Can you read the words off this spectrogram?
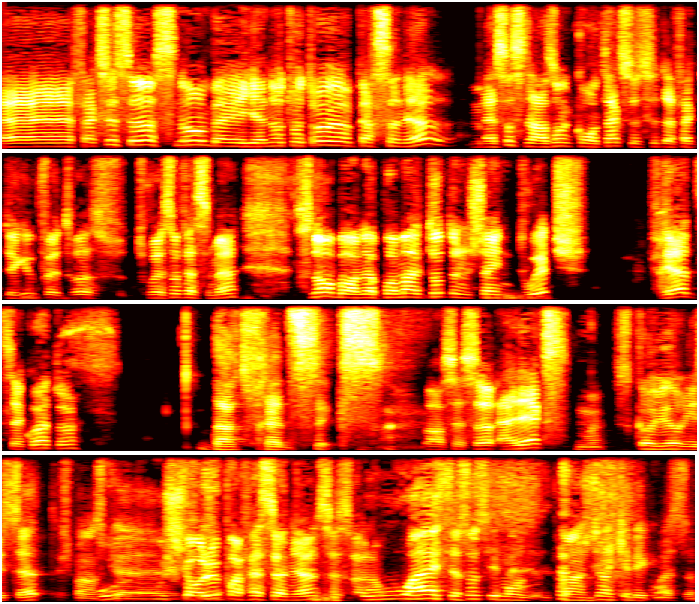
euh, fait que c'est ça. Sinon, ben, il y a notre Twitter personnel, mais ça, c'est dans la zone contact sur le site de FactoGu. Vous pouvez trou- trouver ça facilement. Sinon, ben, on a pas mal toute une chaîne Twitch. Fred, c'est quoi, toi? Dart Fred 6. Bon, c'est ça. Alex? Scolio Reset, je pense Ou, que. ou chialeux professionnel, c'est ça. non? Ouais, c'est ça, c'est mon branché en québécois, ça.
